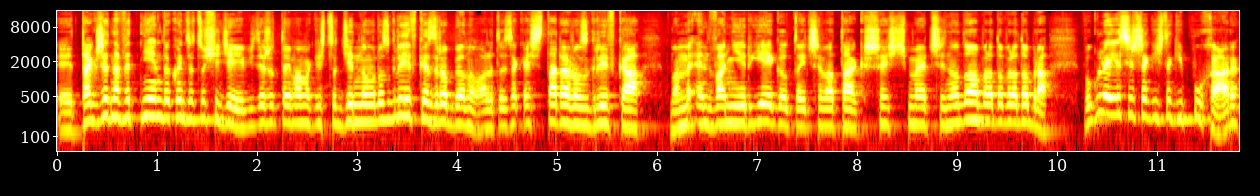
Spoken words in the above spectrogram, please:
Yy, także nawet nie wiem do końca co się dzieje. Widzę, że tutaj mam jakąś codzienną rozgrywkę zrobioną, ale to jest jakaś stara rozgrywka. Mamy Envanieriego, tutaj trzeba tak, 6 meczy. No dobra, dobra, dobra. W ogóle jest jeszcze jakiś taki puchar,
